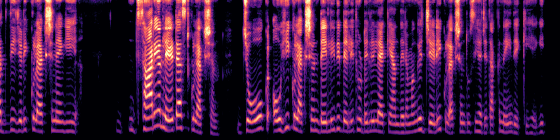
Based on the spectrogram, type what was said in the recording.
ਅੱਜ ਦੀ ਜਿਹੜੀ ਕਲੈਕਸ਼ਨ ਹੈਗੀ ਸਾਰਿਆਂ ਲੇਟੈਸਟ ਕਲੈਕਸ਼ਨ ਜੋ ਉਹੀ ਕਲੈਕਸ਼ਨ ਡੇਲੀ ਦੀ ਡੇਲੀ ਤੁਹਾਡੇ ਲਈ ਲੈ ਕੇ ਆਂਦੇ ਰਵਾਂਗੇ, ਜਿਹੜੀ ਕਲੈਕਸ਼ਨ ਤੁਸੀਂ ਹਜੇ ਤੱਕ ਨਹੀਂ ਦੇਖੀ ਹੈਗੀ।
